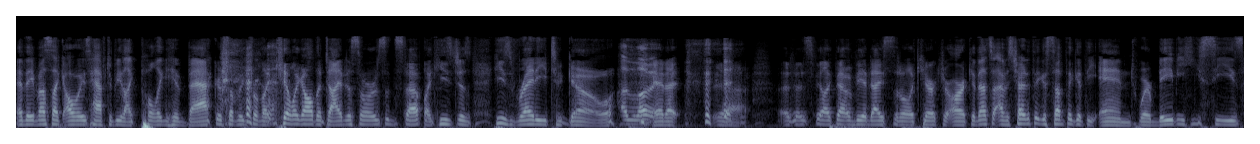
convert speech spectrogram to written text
and they must like always have to be like pulling him back or something from like killing all the dinosaurs and stuff. Like he's just he's ready to go. I love it. And I, yeah, I just feel like that would be a nice little character arc, and that's I was trying to think of something at the end where maybe he sees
